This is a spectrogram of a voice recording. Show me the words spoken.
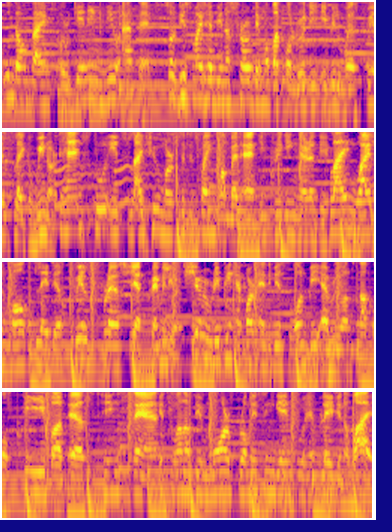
cooldown times or gaining new attacks. So this might have been a short demo but already Evil West feels like a winner. Thanks to its light humor, satisfying combat and intriguing narrative, Flying Wild Hog's latest feels fresh yet familiar. Sure, ripping apart enemies won't be everyone's cup of tea but as things stand, it's one of the more promising games we have played in a while.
